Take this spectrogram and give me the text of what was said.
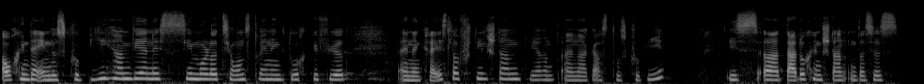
Auch in der Endoskopie haben wir ein Simulationstraining durchgeführt, einen Kreislaufstillstand während einer Gastroskopie. Ist äh, dadurch entstanden, dass es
